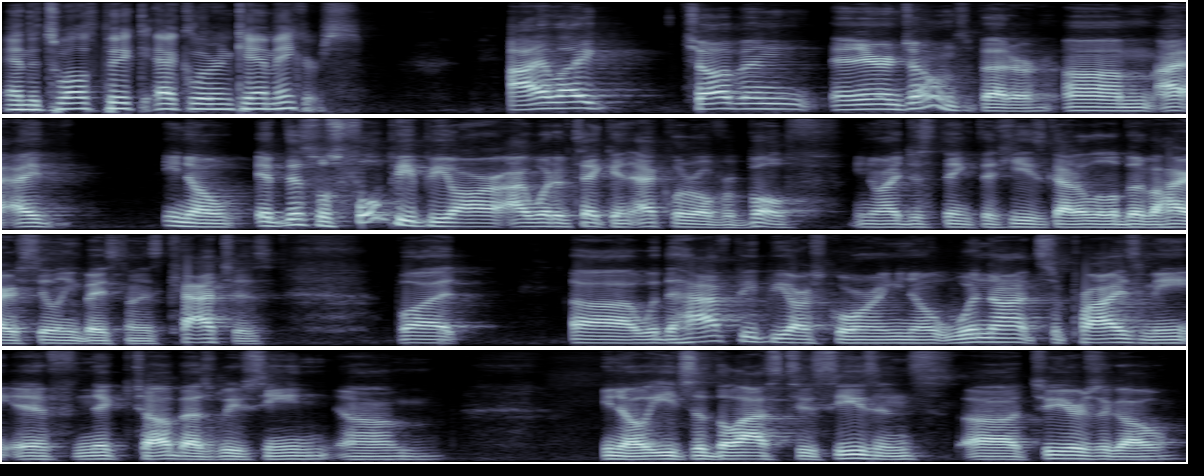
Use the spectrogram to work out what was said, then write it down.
and the 12th pick Ekeler and Cam Akers. I like Chubb and, and Aaron Jones better. Um, I, I, you know, if this was full PPR, I would have taken Ekeler over both. You know, I just think that he's got a little bit of a higher ceiling based on his catches. But uh, with the half PPR scoring, you know, would not surprise me if Nick Chubb, as we've seen, um, you know, each of the last two seasons, uh, two years ago,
